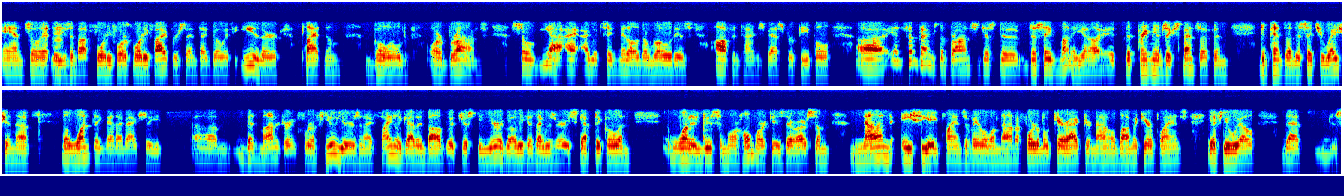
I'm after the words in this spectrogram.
and so it hmm. leaves about 44 45% that go with either platinum gold, or bronze. So yeah, I, I would say middle of the road is oftentimes best for people, uh, and sometimes the bronze just to to save money. You know, it, the premium's expensive and depends on the situation. Uh, the one thing that I've actually um, been monitoring for a few years, and I finally got involved with just a year ago because I was very skeptical and wanted to do some more homework. Is there are some non ACA plans available, non Affordable Care Act or non Obamacare plans, if you will, that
